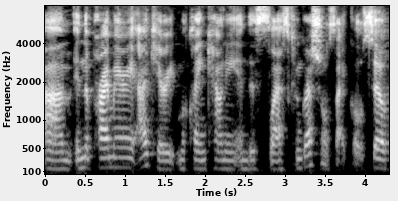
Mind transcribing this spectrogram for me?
Um, in the primary, I carried McLean County in this last congressional cycle. So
